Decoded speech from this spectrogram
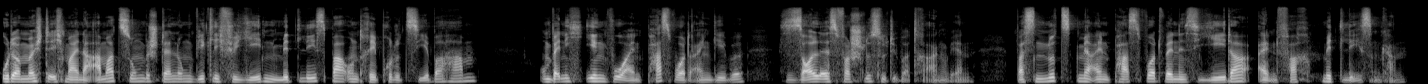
Oder möchte ich meine Amazon-Bestellung wirklich für jeden mitlesbar und reproduzierbar haben? Und wenn ich irgendwo ein Passwort eingebe, soll es verschlüsselt übertragen werden. Was nutzt mir ein Passwort, wenn es jeder einfach mitlesen kann?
